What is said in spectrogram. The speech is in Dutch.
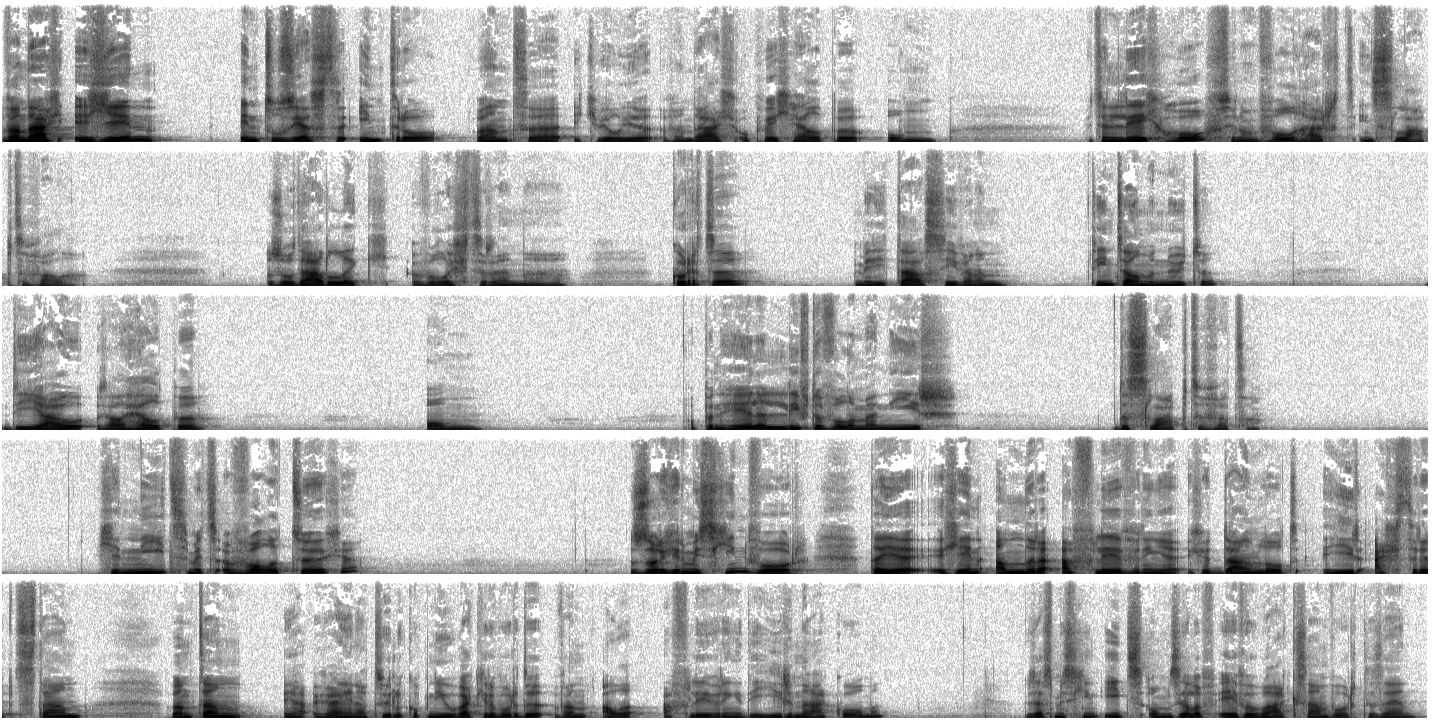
Vandaag geen enthousiaste intro, want uh, ik wil je vandaag op weg helpen om met een leeg hoofd en een vol hart in slaap te vallen. Zo dadelijk volgt er een uh, korte meditatie van een tiental minuten die jou zal helpen om op een hele liefdevolle manier de slaap te vatten. Geniet met volle teugen. Zorg er misschien voor dat je geen andere afleveringen gedownload hierachter hebt staan, want dan ja, ga je natuurlijk opnieuw wakker worden van alle afleveringen die hierna komen. Dus dat is misschien iets om zelf even waakzaam voor te zijn.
